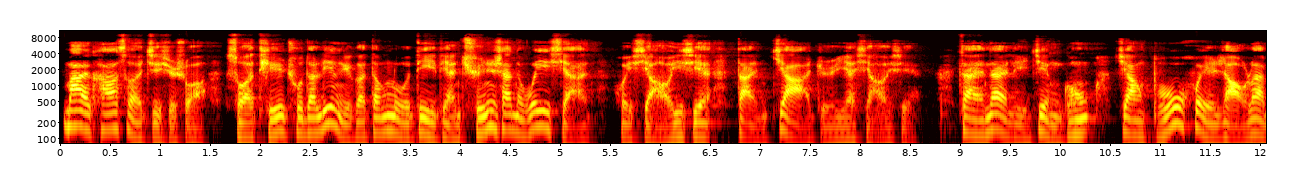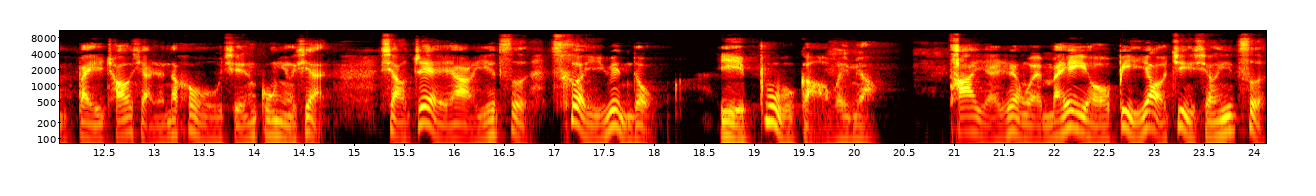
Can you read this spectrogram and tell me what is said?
麦克阿瑟继续说：“所提出的另一个登陆地点群山的危险会小一些，但价值也小一些。在那里进攻将不会扰乱北朝鲜人的后勤供应线。像这样一次侧翼运动，以不搞为妙。”他也认为没有必要进行一次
